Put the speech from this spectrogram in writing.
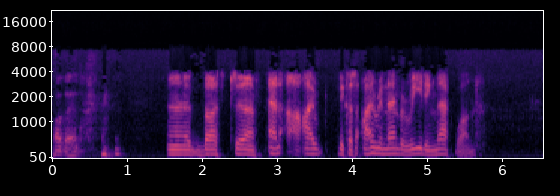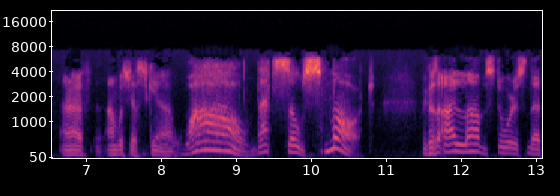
My bad. uh, but uh, and I because I remember reading that one, and I, I was just you know, wow, that's so smart. Because I love stories that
